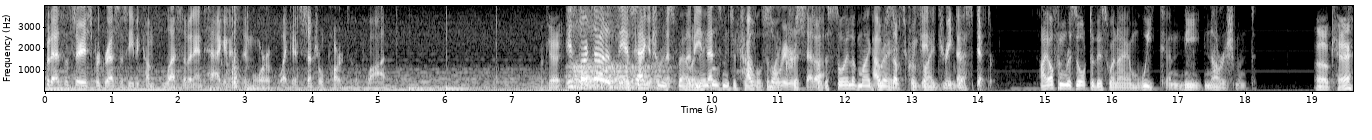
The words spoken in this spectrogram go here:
But as the series progresses, he becomes less of an antagonist and more of like a central part to the plot. Okay. He starts out as the The antagonist. sanctuary That's, spell I mean, enables that's me to travel to my crypt, where the soil of my How grave subsequent provides me treat that is respite. I often resort to this when I am weak and need nourishment. Okay.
